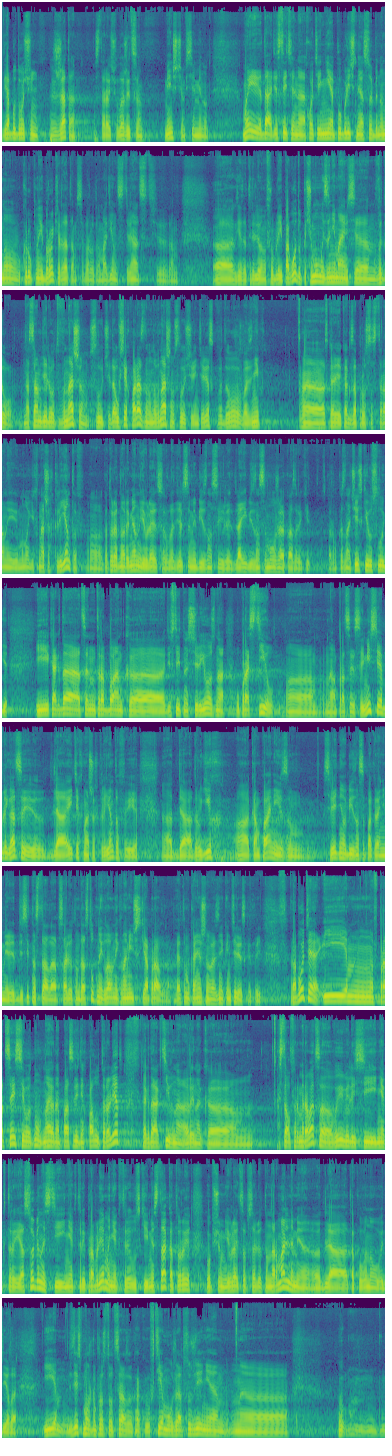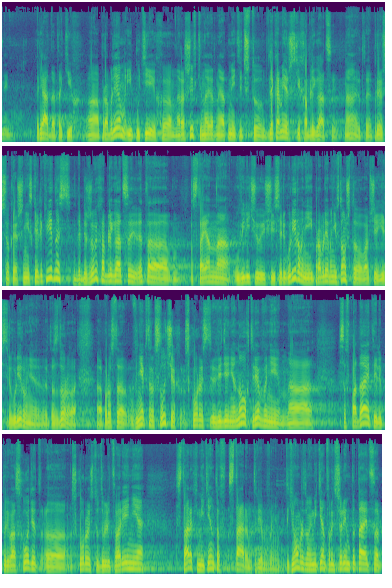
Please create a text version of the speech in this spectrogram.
я буду очень сжато, постараюсь уложиться меньше, чем в 7 минут. Мы, да, действительно, хоть и не публичные особенно, но крупный брокер, да, там с оборотом 11-13 э, там, э, где-то триллионов рублей по году. Почему мы занимаемся ВДО? На самом деле, вот в нашем случае, да, у всех по-разному, но в нашем случае интерес к ВДО возник скорее как запрос со стороны многих наших клиентов, которые одновременно являются владельцами бизнеса или для их бизнеса мы уже оказываем какие-то, скажем, казначейские услуги. И когда Центробанк э, действительно серьезно упростил э, процесс эмиссии облигаций для этих наших клиентов и э, для других компаний из среднего бизнеса, по крайней мере, действительно стало абсолютно доступно и, главное, экономически оправданно. Поэтому, конечно, возник интерес к этой работе. И в процессе, вот, ну, наверное, последних полутора лет, когда активно рынок стал формироваться, выявились и некоторые особенности, и некоторые проблемы, некоторые узкие места, которые, в общем, являются абсолютно нормальными э, для такого нового дела. И здесь можно просто вот сразу, как в тему уже обсуждения э, ряда таких а, проблем и путей их а, расшивки, наверное, отметить, что для коммерческих облигаций, да, это прежде всего, конечно, низкая ликвидность, для биржевых облигаций это постоянно увеличивающееся регулирование, и проблема не в том, что вообще есть регулирование, это здорово, а просто в некоторых случаях скорость введения новых требований а, совпадает или превосходит а, скорость удовлетворения старых эмитентов старым требованиям. Таким образом, эмитент вроде все время пытается,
